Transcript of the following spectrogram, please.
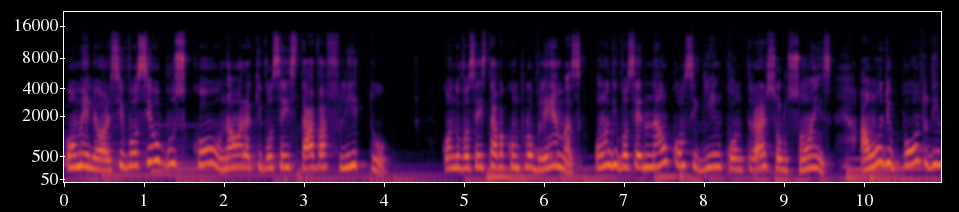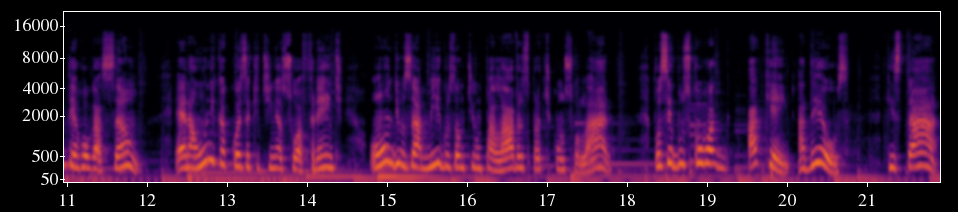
ou melhor, se você o buscou na hora que você estava aflito, quando você estava com problemas, onde você não conseguia encontrar soluções, aonde o ponto de interrogação era a única coisa que tinha à sua frente, onde os amigos não tinham palavras para te consolar, você buscou a, a quem? A Deus, que está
